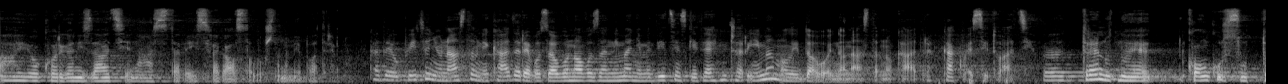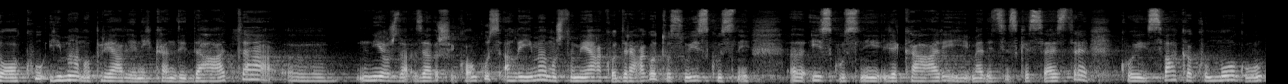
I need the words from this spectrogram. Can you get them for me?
a i oko organizacije nastave i svega ostalog što nam je potrebno. Kada je u pitanju nastavni kadar, evo za ovo novo zanimanje medicinski tehničar, imamo li dovoljno nastavnog kadra? Kakva je situacija? E, trenutno je konkurs u toku, imamo prijavljenih kandidata, e, nije još završen konkurs, ali imamo što mi je jako drago, to su iskusni, e, iskusni ljekari i medicinske sestre koji svakako mogu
